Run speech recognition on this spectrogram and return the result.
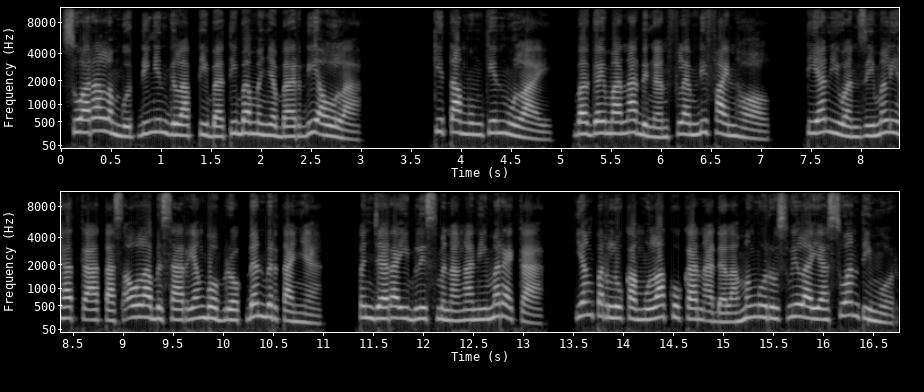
Suara lembut dingin gelap tiba-tiba menyebar di aula. Kita mungkin mulai. Bagaimana dengan Flame Divine Hall? Tian Yuanzi melihat ke atas aula besar yang bobrok dan bertanya. Penjara iblis menangani mereka. Yang perlu kamu lakukan adalah mengurus wilayah Suan Timur.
